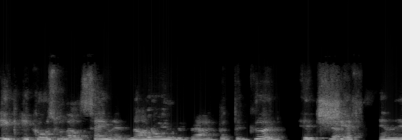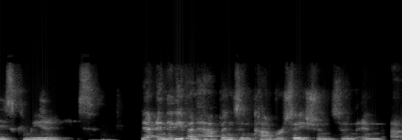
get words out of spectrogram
it, it goes without saying that not only the bad but the good it shifts yeah. in these communities. Yeah, and it even happens in conversations. And and uh,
